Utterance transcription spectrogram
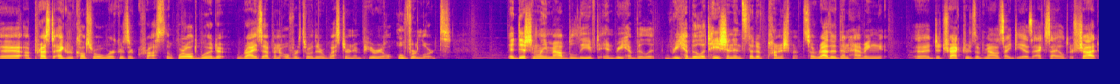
uh, oppressed agricultural workers across the world would rise up and overthrow their Western imperial overlords. Additionally, Mao believed in rehabilit- rehabilitation instead of punishment. So rather than having uh, detractors of Mao's ideas exiled or shot,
